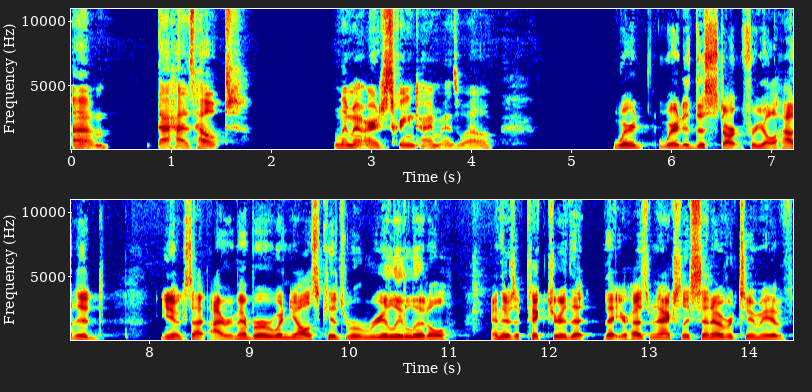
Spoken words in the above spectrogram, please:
um, that has helped limit our screen time as well. Where where did this start for y'all? How did you know? Because I, I remember when y'all's kids were really little, and there's a picture that that your husband actually sent over to me of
